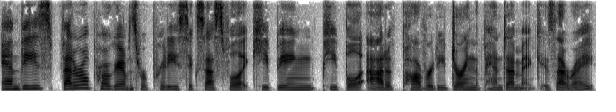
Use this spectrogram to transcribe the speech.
And these federal programs were pretty successful at keeping people out of poverty during the pandemic. Is that right?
